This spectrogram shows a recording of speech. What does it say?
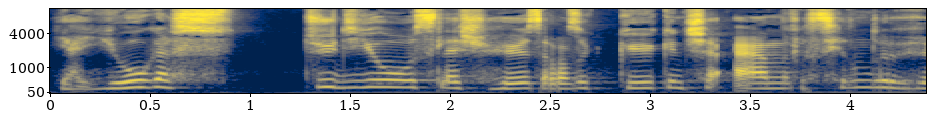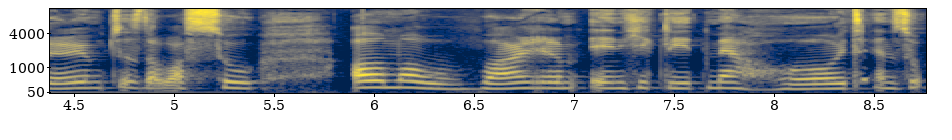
ja, yoga studio slash huis. Er was een keukentje aan, verschillende ruimtes. Dat was zo allemaal warm, ingekleed met hout en zo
